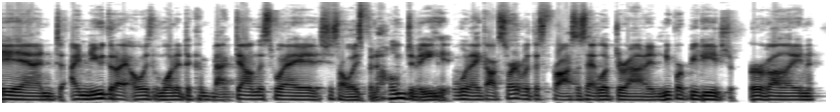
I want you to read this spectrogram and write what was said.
And I knew that I always wanted to come back down this way. It's just always been home to me. When I got started with this process, I looked around in Newport Beach, Irvine,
